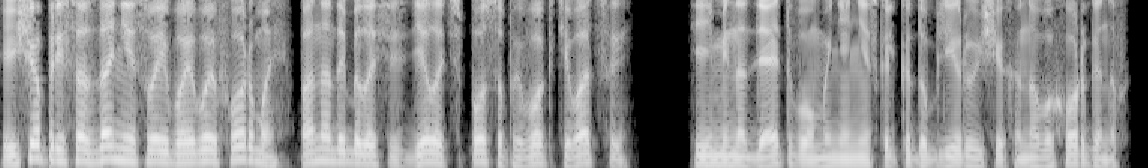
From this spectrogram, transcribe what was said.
Еще при создании своей боевой формы понадобилось сделать способ его активации, и именно для этого у меня несколько дублирующих и новых органов.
